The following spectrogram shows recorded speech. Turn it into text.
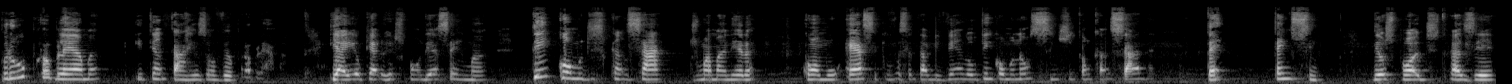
para o problema e tentar resolver o problema. E aí eu quero responder essa irmã: tem como descansar de uma maneira como essa que você está vivendo, ou tem como não se sentir tão cansada? Tem. Tem sim. Deus pode trazer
